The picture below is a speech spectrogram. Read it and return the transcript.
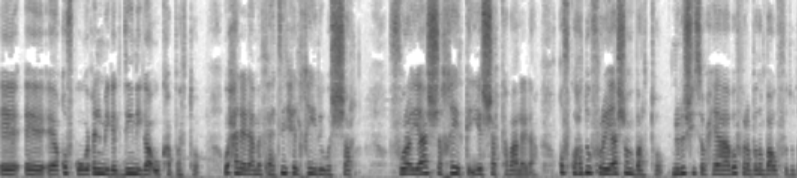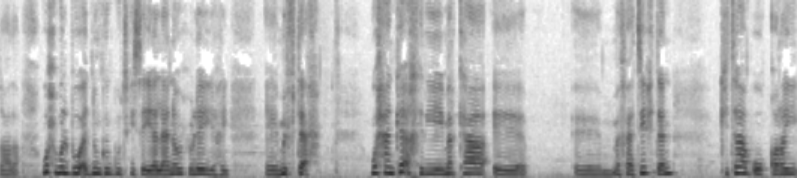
ee qofku uu cilmiga diiniga uu ka barto. Waxaa la yidhaha mafaatiix alkhayri washar furayaasha khayrka iyo sharka baa laydhaha qofku hadduu furayaashan barto noloshiisa waxyaabo fara badan baa u fududaada. Wax walbo adduunka guudkiisa yaalaana wuxuu leeyahay miftaax waxaan ka akhriyey markaa mafaatiixdan kitaab uu qoray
